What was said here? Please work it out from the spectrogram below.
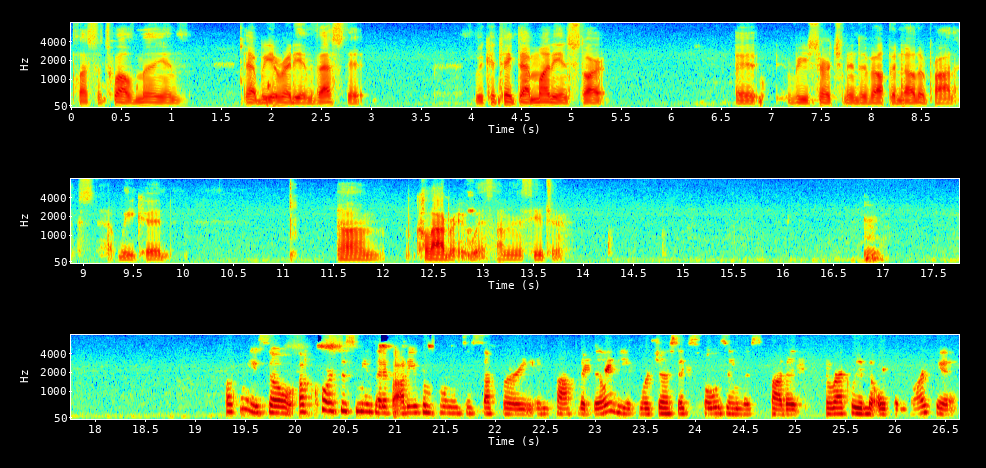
plus the 12 million that we already invested, we could take that money and start uh, researching and developing other products that we could um, collaborate with in the future. Okay, so of course this means that if audio components is suffering in profitability, if we're just exposing this product directly in the open market,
